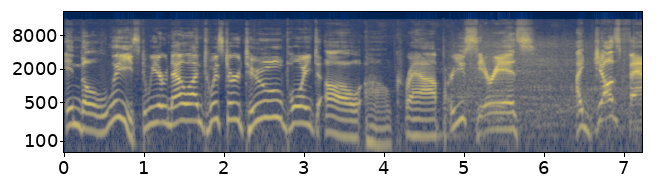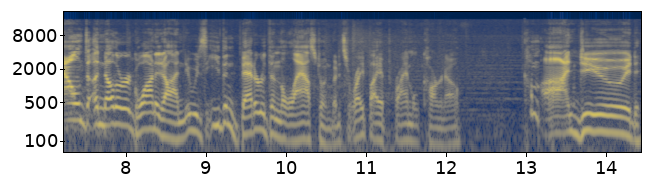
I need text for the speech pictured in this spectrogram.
in the least. We are now on Twister 2.0. Oh, crap. Are you serious? I just found another Iguanodon. It was even better than the last one, but it's right by a Primal Carno. Come on, dude.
